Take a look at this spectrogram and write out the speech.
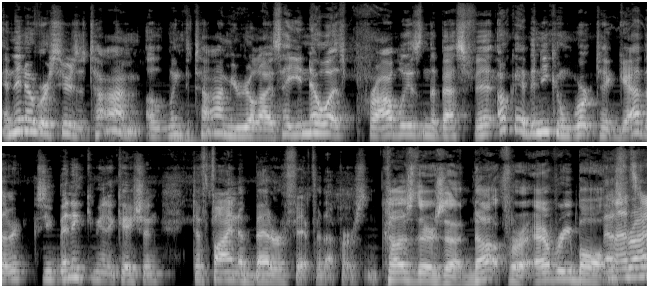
and then over a series of time, a length of time, you realize, hey, you know what, probably isn't the best fit. Okay, then you can work together because you've been in communication to find a better fit for that person. Because there's a nut for every bolt. That's, That's right.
